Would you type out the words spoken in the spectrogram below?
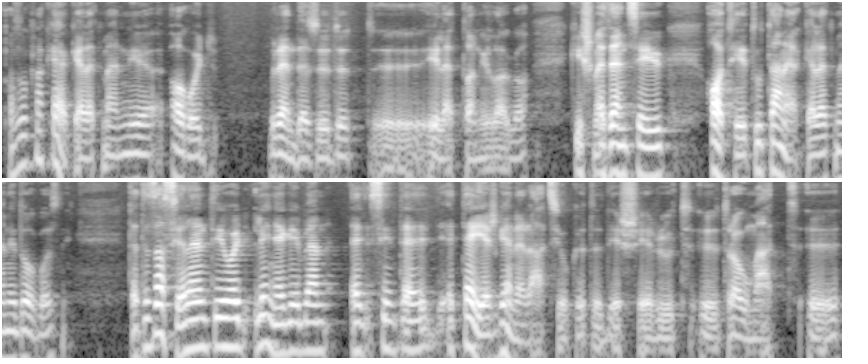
azoknak el kellett menni, ahogy rendeződött élettanilag a kismedencéjük, hat hét után el kellett menni dolgozni. Tehát ez azt jelenti, hogy lényegében egy, szinte egy, egy teljes generáció kötődés sérült ö, traumát ö,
